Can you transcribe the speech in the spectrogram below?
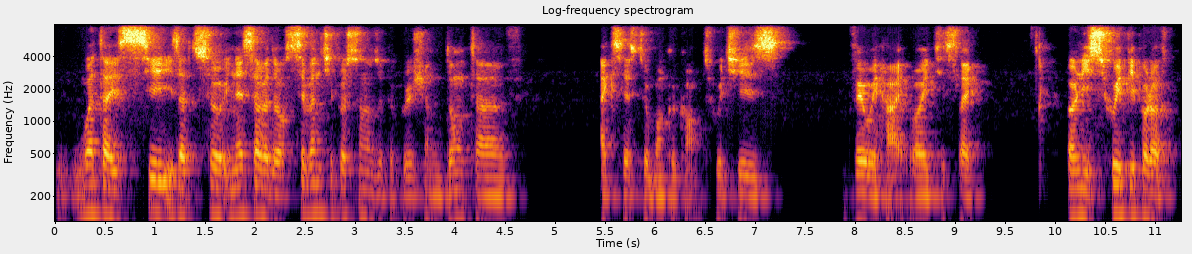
what I see is that so in El Salvador, 70% of the population don't have access to bank account, which is very high, right? It's like only three people out,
